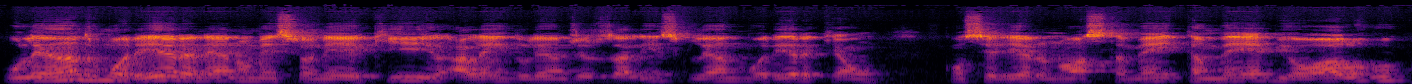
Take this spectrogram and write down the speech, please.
o Leandro Moreira, né, não mencionei aqui, além do Leandro Jerusalinski, o Leandro Moreira, que é um conselheiro nosso também, também é biólogo.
